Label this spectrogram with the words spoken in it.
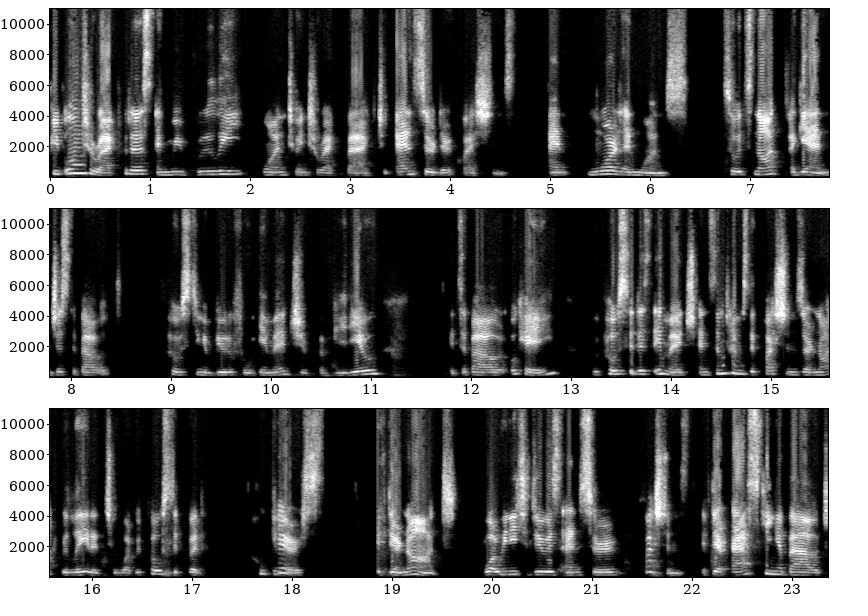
people interact with us and we really want to interact back to answer their questions and more than once. So it's not, again, just about posting a beautiful image, a video. It's about, okay, we posted this image and sometimes the questions are not related to what we posted but who cares if they're not what we need to do is answer questions if they're asking about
